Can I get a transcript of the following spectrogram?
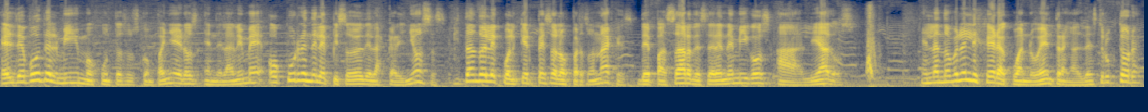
el debut del mismo junto a sus compañeros en el anime ocurre en el episodio de las cariñosas, quitándole cualquier peso a los personajes, de pasar de ser enemigos a aliados. En la novela ligera cuando entran al destructor,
